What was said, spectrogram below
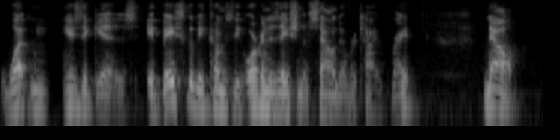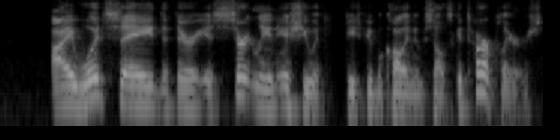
what music is, it basically becomes the organization of sound over time, right? Now, I would say that there is certainly an issue with these people calling themselves guitar players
